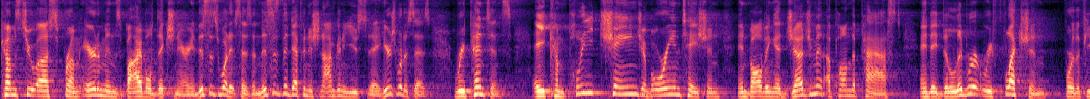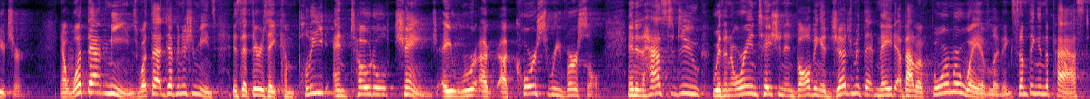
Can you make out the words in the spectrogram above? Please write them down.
comes to us from Eerdmans Bible Dictionary. And this is what it says, and this is the definition I'm going to use today. Here's what it says Repentance, a complete change of orientation involving a judgment upon the past and a deliberate reflection for the future. Now, what that means, what that definition means, is that there is a complete and total change, a, a, course reversal. And it has to do with an orientation involving a judgment that made about a former way of living, something in the past,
